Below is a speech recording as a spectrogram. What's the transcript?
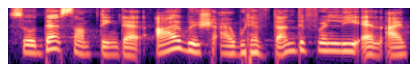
So that's something that I wish I would have done differently, and I'm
